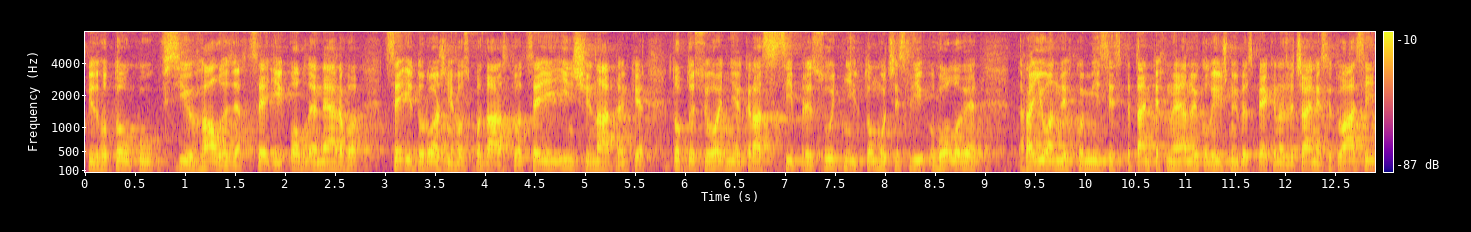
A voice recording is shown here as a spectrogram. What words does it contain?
підготовку в всіх галузях. Це і обленерго, це і дорожнє господарство, це і інші напрямки. Тобто сьогодні якраз всі присутні, в тому числі голови районних комісій з питань техногенно-екологічної безпеки надзвичайних ситуацій,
